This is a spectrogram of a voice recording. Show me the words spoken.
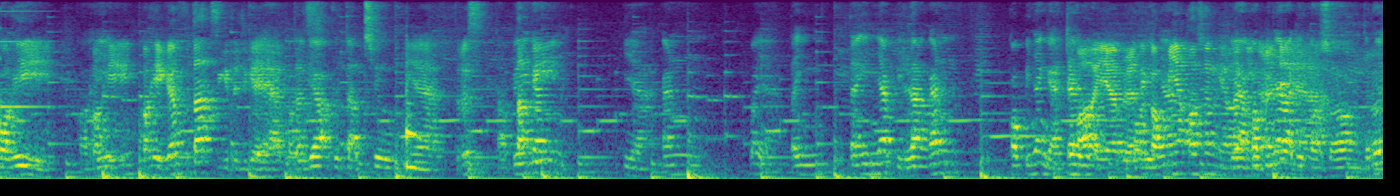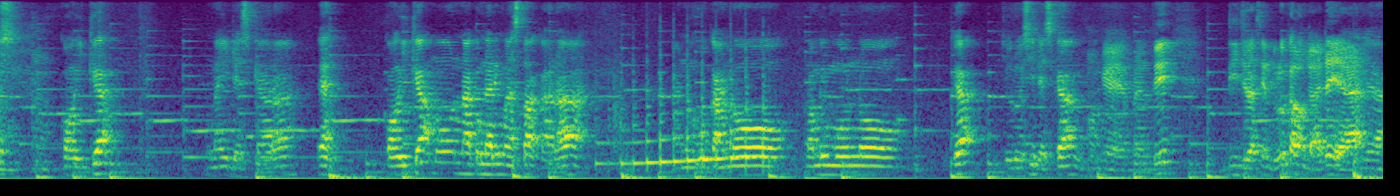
kohi. Kohi, kohi ga futatsu gitu juga ya. Kalau Futatsu. Ya, terus Tapi, kan ya kan apa ya? Taing taingnya bilang kan kopinya nggak ada. Oh iya, berarti kopinya kosong ya, Ya, kopinya lagi ya. kosong. Terus kohiga nai deskara eh kohiga mau naku nari masta kara anu hukano namimono ga jurusi deska Oke, berarti dijelasin dulu kalau nggak ada ya. Iya.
